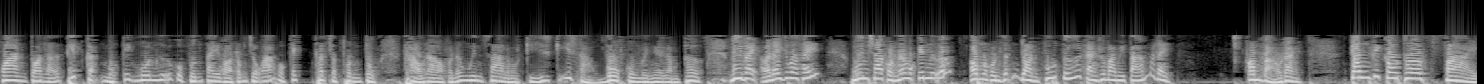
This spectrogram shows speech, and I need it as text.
hoàn toàn là tiếp cận một cái ngôn ngữ của phương tây vào trong châu á một cách rất là thuần tục thảo nào và nó nguyên sa là một kỹ kỹ xảo vô cùng về nghề làm thơ. Vì vậy, ở đây chúng ta thấy, nguyên sa còn nói một cái nữa, ông còn dẫn đoàn phú tứ trang số 38 ở đây. Ông bảo rằng trong cái câu thơ phải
